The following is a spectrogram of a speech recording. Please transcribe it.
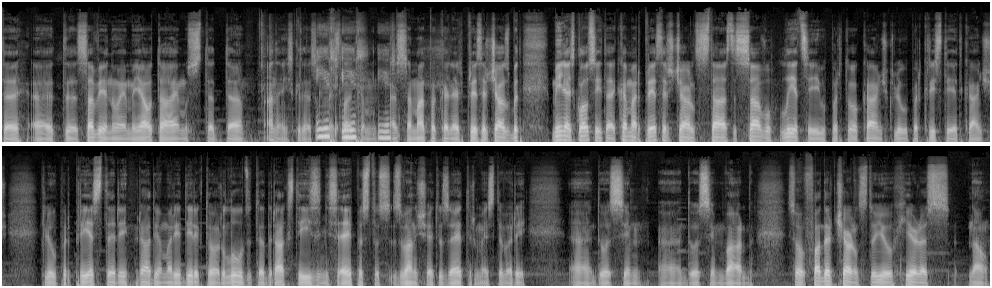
te, te savienojuma jautājumus, tad, ā, ne, izskatās, ka ir, mēs laikam ir, ir. esam atpakaļ ar Priesteru Čārls, bet mīļais klausītāji, kamēr Priesteris Čārls stāsta savu liecību par to, kā viņš kļuva par kristieti, kā viņš kļuva par priesteri, Radio Marija direktoru, lūdzu, tad raksti īziņas ēpastus, zvani šeit uz ēturu, mēs tev arī uh, dosim, uh, dosim vārdu. So, Father Charles, do you hear us now?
